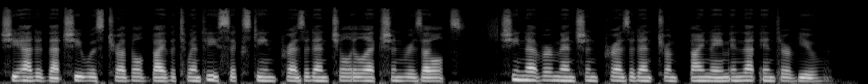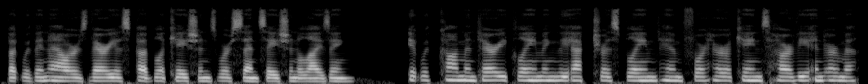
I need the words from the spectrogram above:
she added that she was troubled by the 2016 presidential election results. She never mentioned President Trump by name in that interview, but within hours, various publications were sensationalizing it with commentary claiming the actress blamed him for Hurricanes Harvey and Irma,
